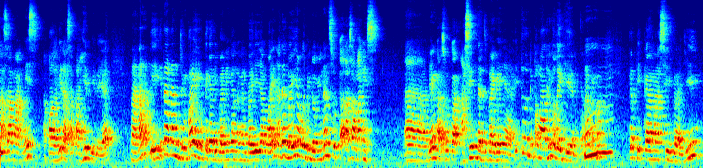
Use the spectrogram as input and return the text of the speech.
rasa manis, apalagi rasa pahit gitu ya. Nah nanti kita akan jumpai ketika dibandingkan dengan bayi yang lain, ada bayi yang lebih dominan suka rasa manis uh, dia nggak suka asin dan sebagainya. Itu dipengaruhi oleh gen karena hmm. memang ketika masih bayi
